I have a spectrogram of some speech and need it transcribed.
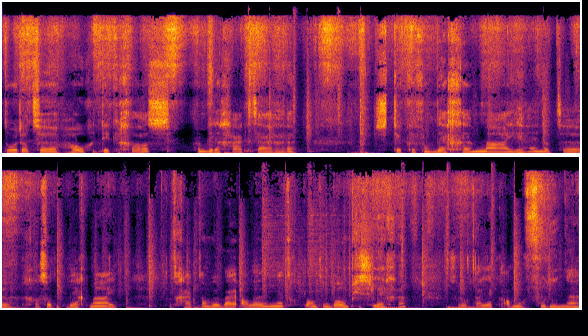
door dat uh, hoge, dikke gras. Vanmiddag ga ik daar stukken van weg maaien. En dat gras wat ik wegmaai, dat ga ik dan weer bij alle net geplante boompjes leggen. Zodat daar lekker allemaal voeding, uh,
